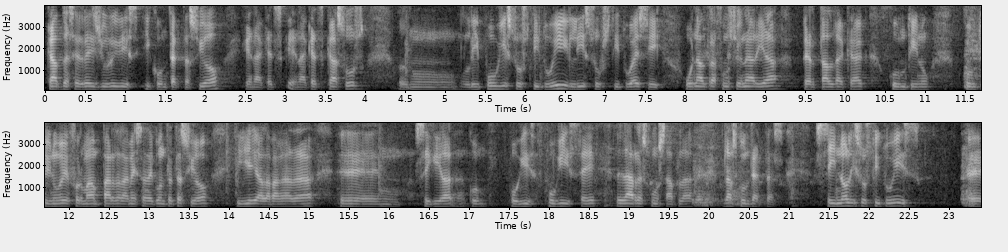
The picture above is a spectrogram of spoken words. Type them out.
cap de serveis jurídics i contractació, en aquests, en aquests casos mm, li pugui substituir, li substitueixi una altra funcionària per tal de que continu, continuï formant part de la mesa de contractació i a la vegada eh, sigui, pugui, pugui ser la responsable dels contractes. Si no li substituís eh,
